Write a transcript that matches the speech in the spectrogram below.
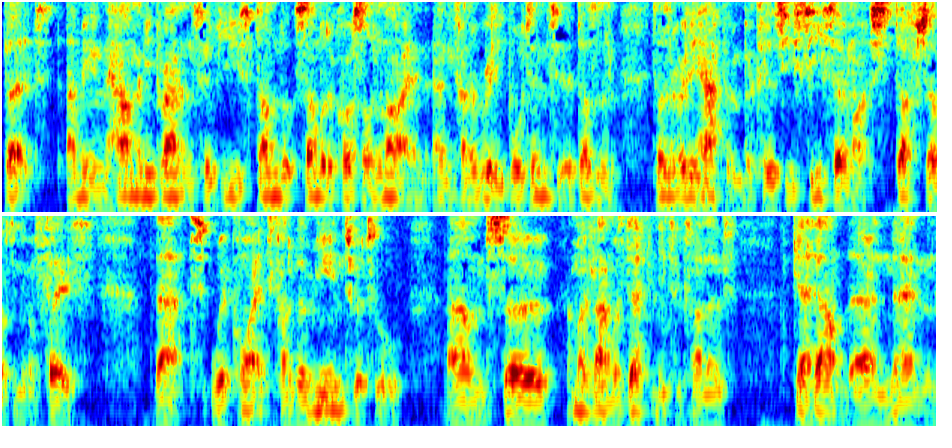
but I mean, how many brands have you stumbled, stumbled across online and kind of really bought into? It doesn't doesn't really happen because you see so much stuff shoved in your face that we're quite kind of immune to it all. Um, so my plan was definitely to kind of get out there and then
